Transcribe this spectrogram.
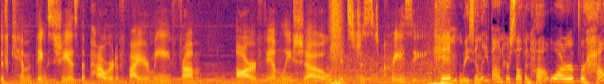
If Kim thinks she has the power to fire me from our family show. It's just crazy. Kim recently found herself in hot water for how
